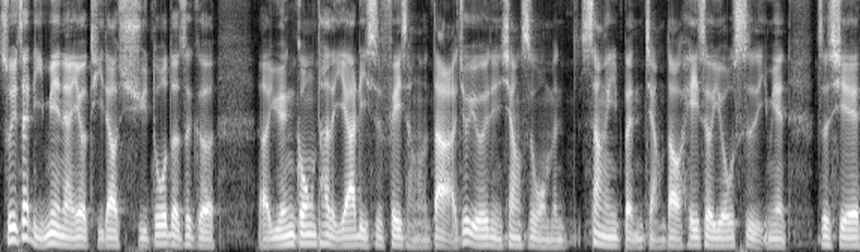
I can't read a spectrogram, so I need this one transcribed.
所以在里面呢，也有提到许多的这个呃员工，他的压力是非常的大，就有一点像是我们上一本讲到黑色优势里面这些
